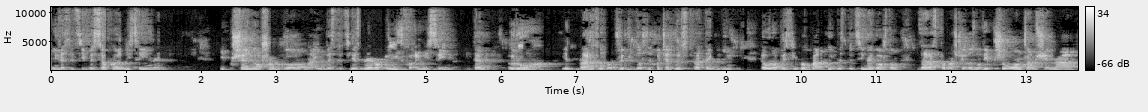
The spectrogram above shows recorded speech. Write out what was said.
inwestycji wysokoemisyjnych i przenoszą go na inwestycje zero i niskoemisyjne. I ten ruch jest bardzo dobrze widoczny chociażby w strategii Europejskiego Banku Inwestycyjnego. Zresztą zaraz po naszej rozmowie przyłączam się na,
